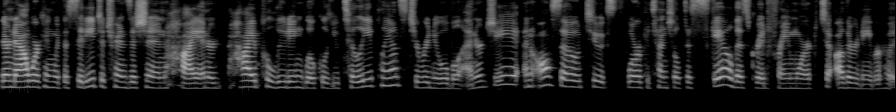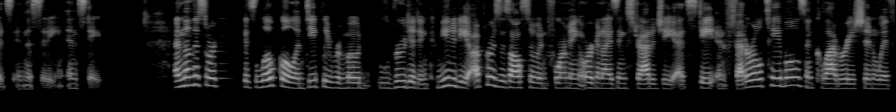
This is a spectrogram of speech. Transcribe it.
They're now working with the city to transition high, high polluting local utility plants to renewable energy and also to explore potential to scale this grid framework to other neighborhoods in the city and state. And though this work is local and deeply remote rooted in community, UPROSE is also informing organizing strategy at state and federal tables in collaboration with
